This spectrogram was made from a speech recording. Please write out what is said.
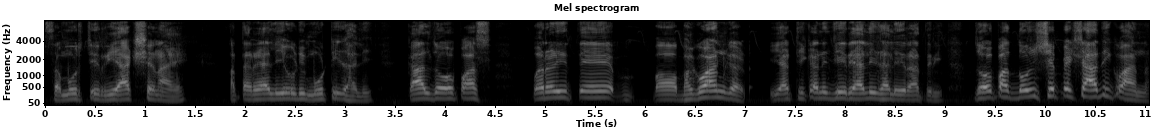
समोरची रिॲक्शन आहे. आता रॅली एवढी मोठी झाली. काल जवळपास परळी ते भगवानगड या ठिकाणी जी रॅली झाली रात्री जवळपास दोनशेपेक्षा अधिक वाहनं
